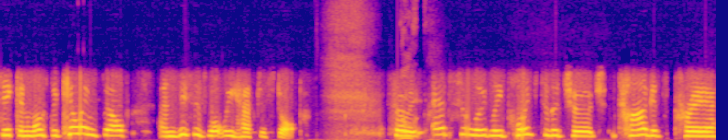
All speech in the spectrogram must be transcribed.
sick and wants to kill himself. And this is what we have to stop. So it absolutely points to the church, targets prayer,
